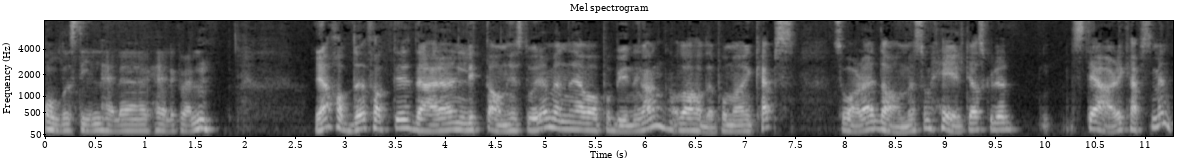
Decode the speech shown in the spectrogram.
holde stilen hele, hele kvelden. Jeg hadde faktisk, Det her er en litt annen historie, men jeg var på byen en gang, og da hadde jeg på meg caps. Så var det ei dame som hele tida skulle stjele capsen min.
